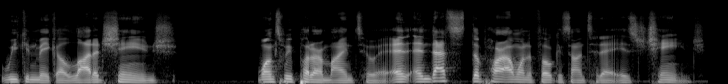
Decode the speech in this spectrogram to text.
we can make a lot of change once we put our mind to it. And and that's the part I want to focus on today is change.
